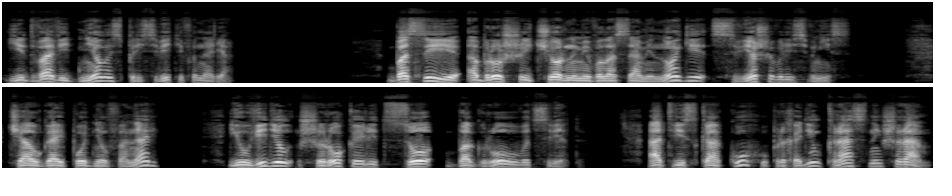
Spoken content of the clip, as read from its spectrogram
едва виднелось при свете фонаря. Босые, обросшие черными волосами ноги свешивались вниз. Чаугай поднял фонарь и увидел широкое лицо багрового цвета. От виска к уху проходил красный шрам,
